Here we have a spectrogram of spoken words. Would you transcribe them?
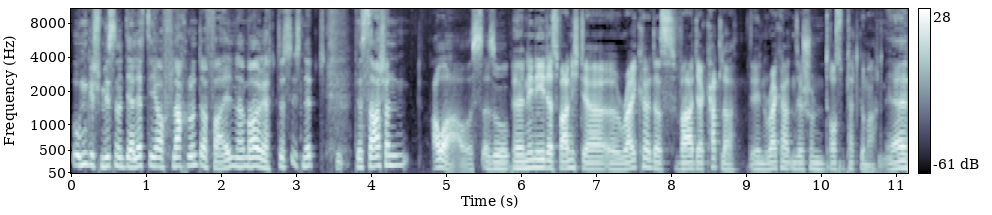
umgeschmissen und der lässt sich auch flach runterfallen. Das ist nicht, das sah schon Aua aus. Also äh, nee, nee, das war nicht der äh, Riker, das war der Cutler. Den Riker hatten sie ja schon draußen platt gemacht. Ja,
